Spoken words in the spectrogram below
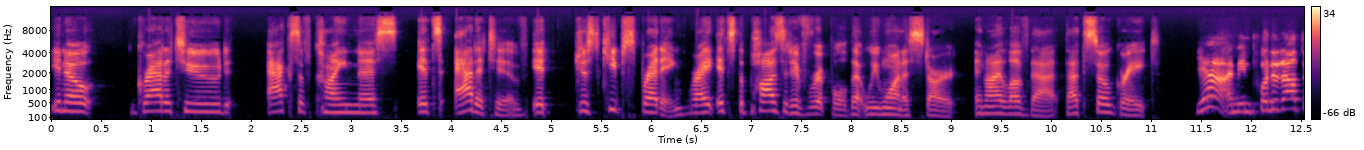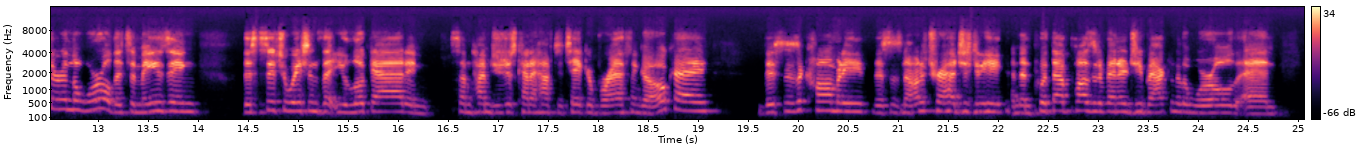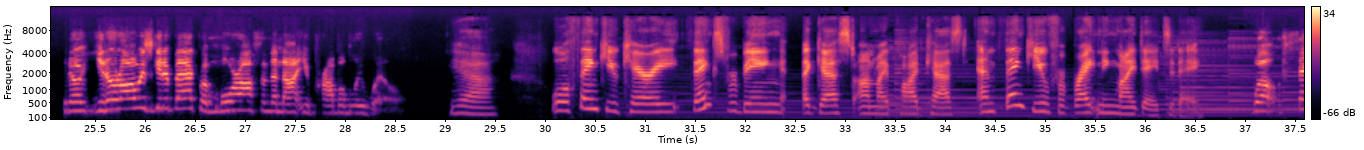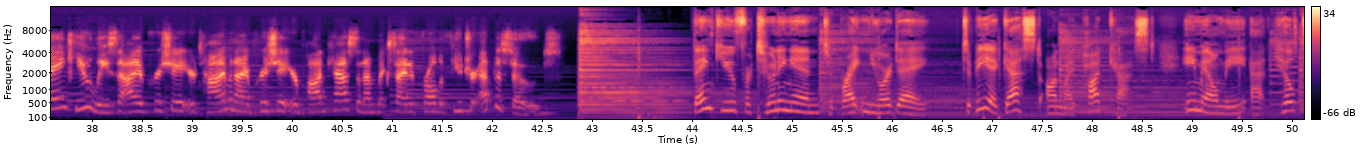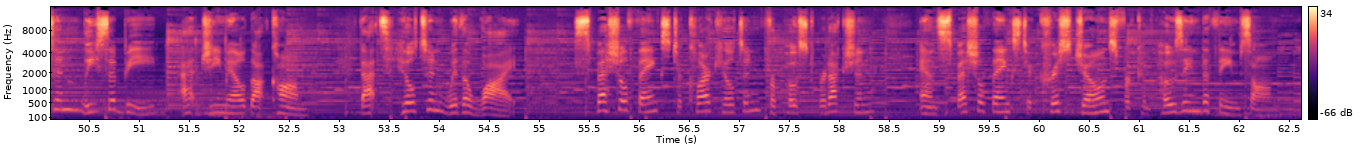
You know, gratitude acts of kindness, it's additive. It just keeps spreading, right? It's the positive ripple that we want to start. And I love that. That's so great. Yeah. I mean, put it out there in the world. It's amazing the situations that you look at. And sometimes you just kind of have to take a breath and go, okay, this is a comedy. This is not a tragedy. And then put that positive energy back into the world. And you know, you don't always get it back, but more often than not, you probably will. Yeah. Well, thank you, Carrie. Thanks for being a guest on my podcast. And thank you for brightening my day today. Well, thank you, Lisa. I appreciate your time and I appreciate your podcast, and I'm excited for all the future episodes. Thank you for tuning in to Brighten Your Day. To be a guest on my podcast, email me at hyltonlisab at gmail.com. That's Hylton with a Y. Special thanks to Clark Hylton for post production and special thanks to Chris Jones for composing the theme song.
